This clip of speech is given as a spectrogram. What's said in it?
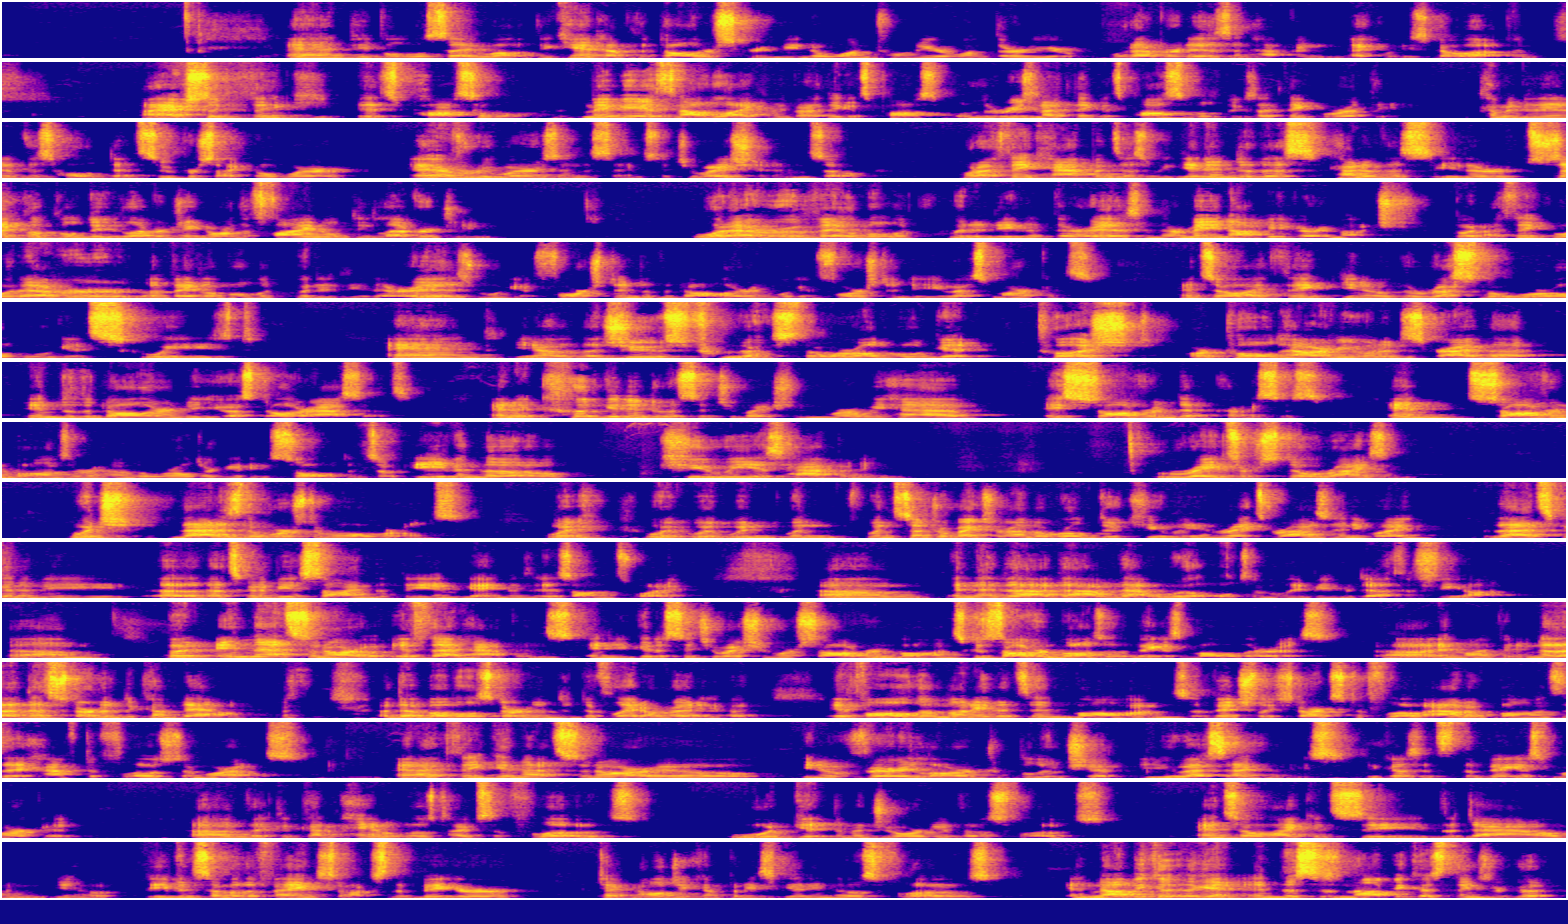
And people will say, well, you can't have the dollar screaming to 120 or 130 or whatever it is and having equities go up. And I actually think it's possible. Maybe it's not likely, but I think it's possible. And the reason I think it's possible is because I think we're at the coming to the end of this whole debt super cycle where everywhere is in the same situation. And so what I think happens as we get into this kind of this either cyclical deleveraging or the final deleveraging, whatever available liquidity that there is, and there may not be very much, but I think whatever available liquidity there is will get forced into the dollar and will get forced into US markets. And so I think, you know, the rest of the world will get squeezed and, you know, the juice from the rest of the world will get pushed or pulled, however you want to describe that, into the dollar, into US dollar assets. And it could get into a situation where we have a sovereign debt crisis and sovereign bonds around the world are getting sold. And so even though QE is happening, rates are still rising, which that is the worst of all worlds. When, when, when, when central banks around the world do QE and rates rise anyway, that's going to be uh, that's going to be a sign that the end game is, is on its way. Um, and then that, that, that will ultimately be the death of fiat. Um, but in that scenario, if that happens and you get a situation where sovereign bonds, because sovereign bonds are the biggest bubble there is, uh, in my opinion. Now that, that started to come down. that bubble started to deflate already. But if all the money that's in bonds eventually starts to flow out of bonds, they have to flow somewhere else. And I think in that scenario, you know, very large blue chip US equities, because it's the biggest market, um, that could kind of handle those types of flows would get the majority of those flows. And so I could see the Dow and you know even some of the FANG stocks, the bigger technology companies getting those flows. And not because again, and this is not because things are good.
